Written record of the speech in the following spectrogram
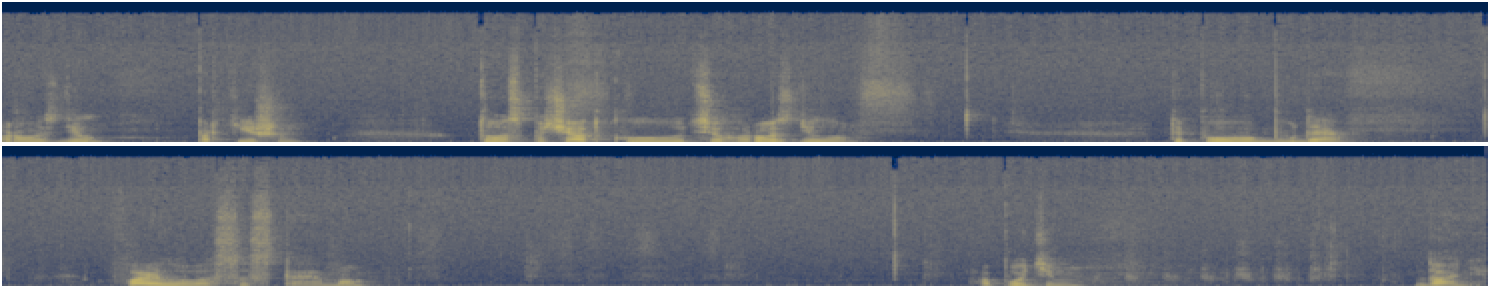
розділ partition, то спочатку цього розділу типово буде файлова система, а потім дані.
